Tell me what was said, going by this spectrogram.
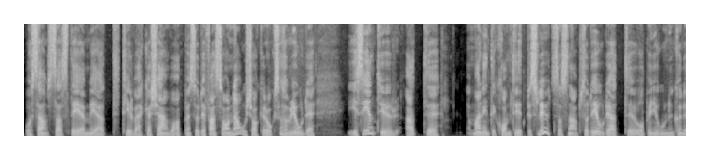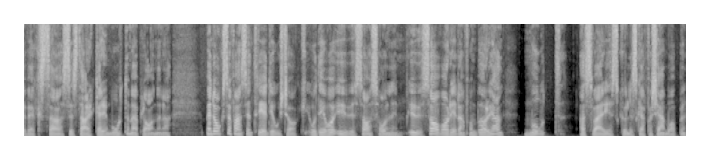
och samsas det med att tillverka kärnvapen. Så det fanns sådana orsaker också som gjorde i sin tur att eh, man inte kom till ett beslut så snabbt. Så det gjorde att eh, opinionen kunde växa sig starkare mot de här planerna. Men det också fanns en tredje orsak och det var USAs hållning. USA var redan från början mot att Sverige skulle skaffa kärnvapen.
